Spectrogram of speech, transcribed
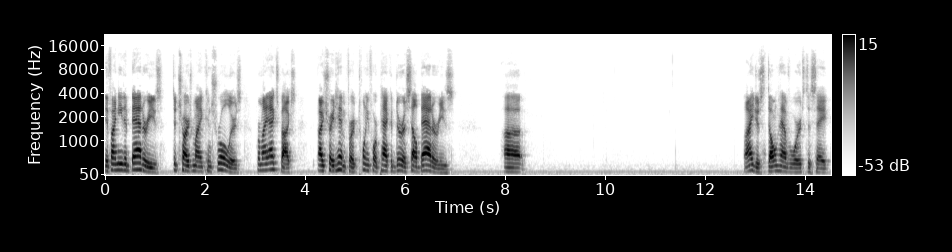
If I needed batteries to charge my controllers for my Xbox, I trade him for a 24 pack of Duracell batteries. Uh, I just don't have words to say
